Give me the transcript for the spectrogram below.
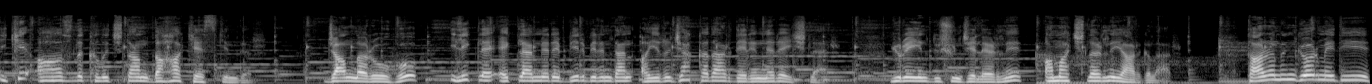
İki ağızlı kılıçtan daha keskindir. Canla ruhu, ilikle eklemleri birbirinden ayıracak kadar derinlere işler. Yüreğin düşüncelerini, amaçlarını yargılar. Tanrı'nın görmediği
